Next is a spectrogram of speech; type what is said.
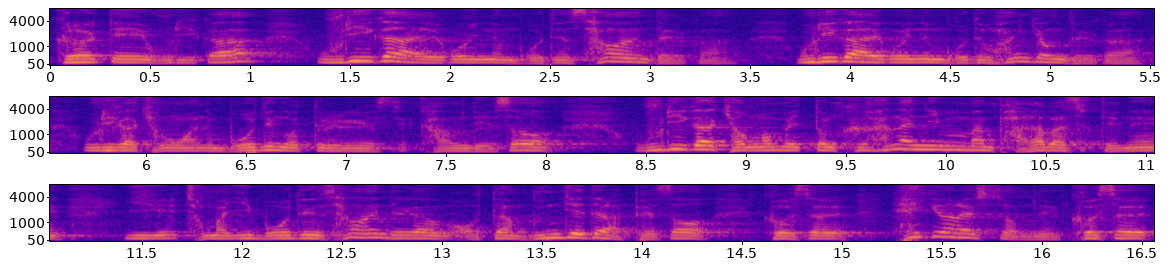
그럴 때 우리가 우리가 알고 있는 모든 상황들과 우리가 알고 있는 모든 환경들과 우리가 경험하는 모든 것들 가운데서 우리가 경험했던 그 하나님만 바라봤을 때는 이 정말 이 모든 상황들과 어떠한 문제들 앞에서 그것을 해결할 수 없는 그것을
